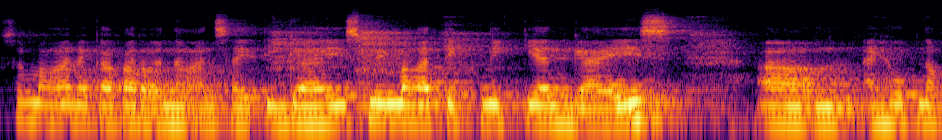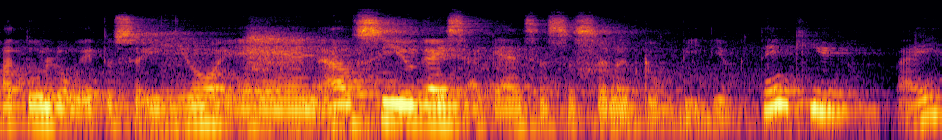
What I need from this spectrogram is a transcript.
Sa mga nagkakaroon ng anxiety guys, may mga technique yan guys. Um, I hope nakatulong ito sa inyo and I'll see you guys again sa susunod kong video. Thank you. Bye.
